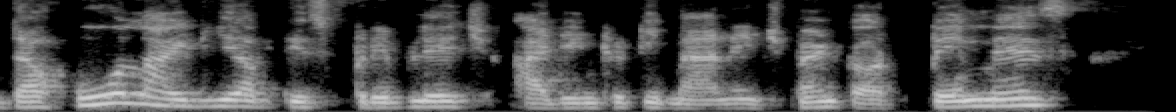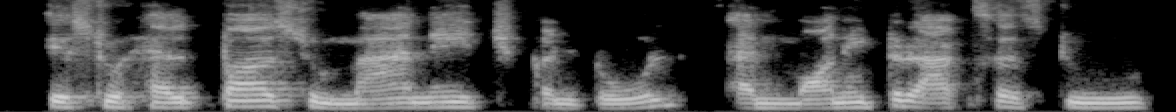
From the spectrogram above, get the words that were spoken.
The whole idea of this privilege identity management or PIM is, is to help us to manage, control, and monitor access to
